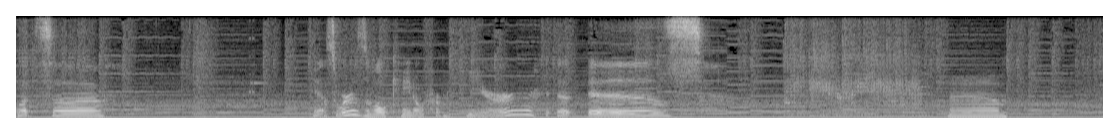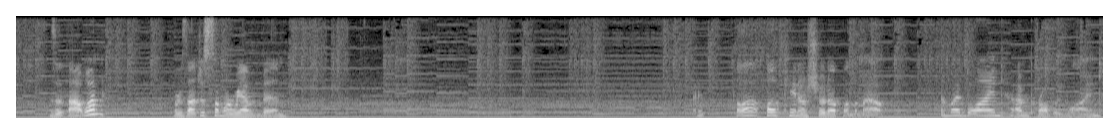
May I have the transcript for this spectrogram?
Let's, uh... Yeah, so where is the volcano from here? It is... Um... Is it that one? Or is that just somewhere we haven't been? I thought volcano showed up on the map. Am I blind? I'm probably blind.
